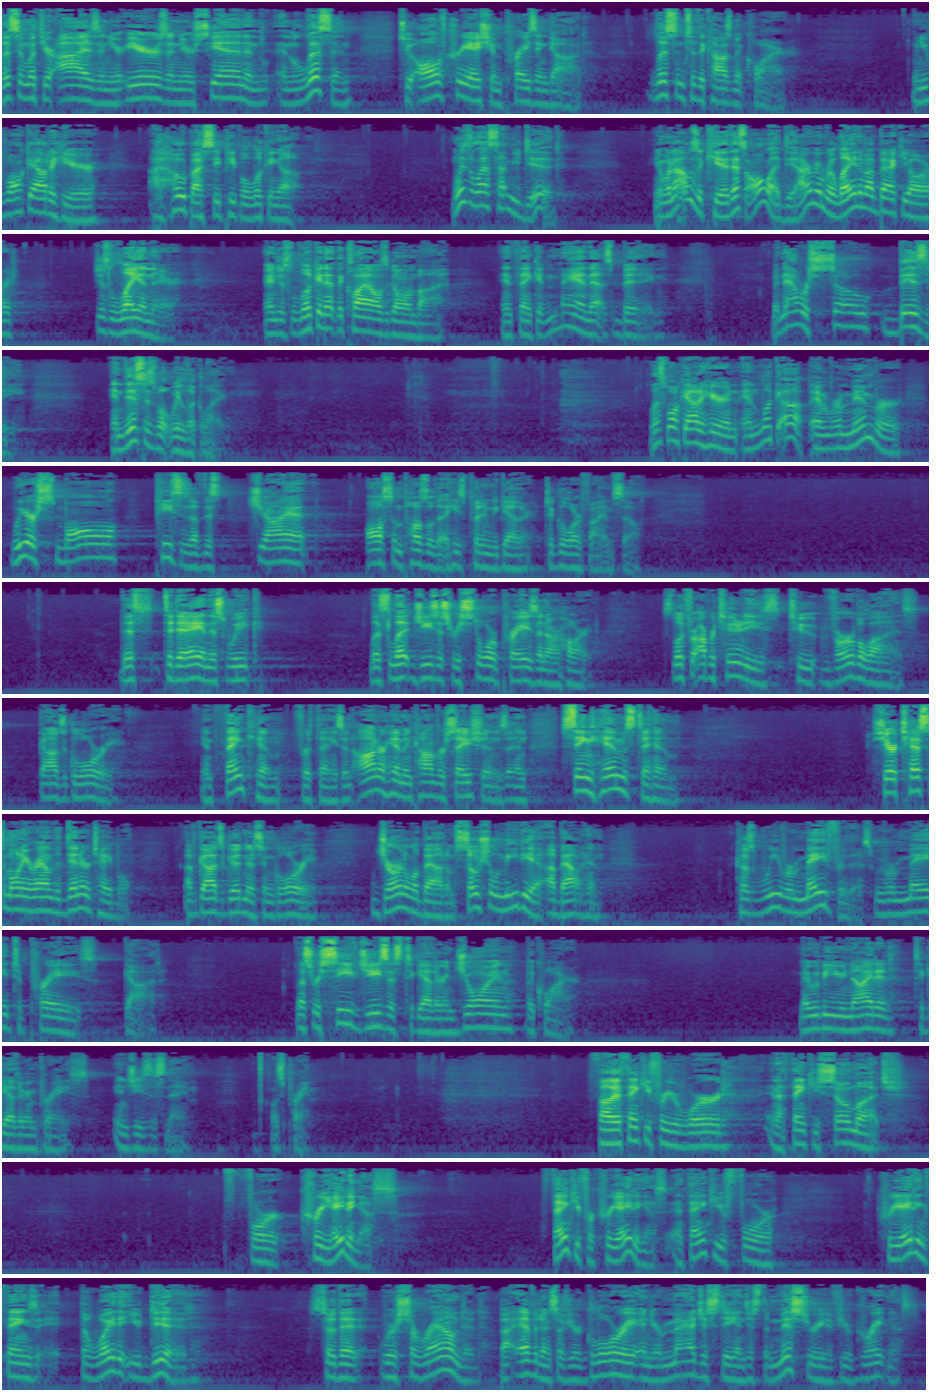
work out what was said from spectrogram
Listen with your eyes and your ears and your skin and, and listen to all of creation praising God. Listen to the cosmic choir. When you walk out of here, I hope I see people looking up. When's the last time you did? You know, when I was a kid, that's all I did. I remember laying in my backyard, just laying there, and just looking at the clouds going by and thinking, man, that's big. But now we're so busy. And this is what we look like. Let's walk out of here and, and look up and remember we are small pieces of this giant, awesome puzzle that He's putting together to glorify Himself. This today and this week, let's let Jesus restore praise in our heart. Let's look for opportunities to verbalize God's glory and thank Him for things and honor Him in conversations and sing hymns to Him. Share testimony around the dinner table of God's goodness and glory. Journal about Him, social media about Him. Because we were made for this. We were made to praise God. Let's receive Jesus together and join the choir. May we be united together in praise. In Jesus' name. Let's pray. Father, I thank you for your word, and I thank you so much for creating us. Thank you for creating us, and thank you for creating things the way that you did so that we're surrounded by evidence of your glory and your majesty and just the mystery of your greatness.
